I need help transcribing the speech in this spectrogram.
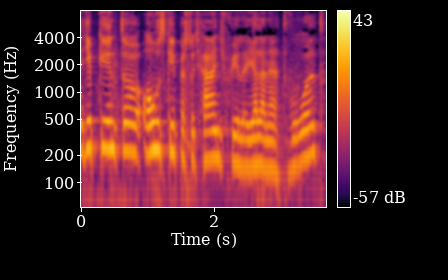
Egyébként ahhoz képest, hogy hányféle jelenet volt,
